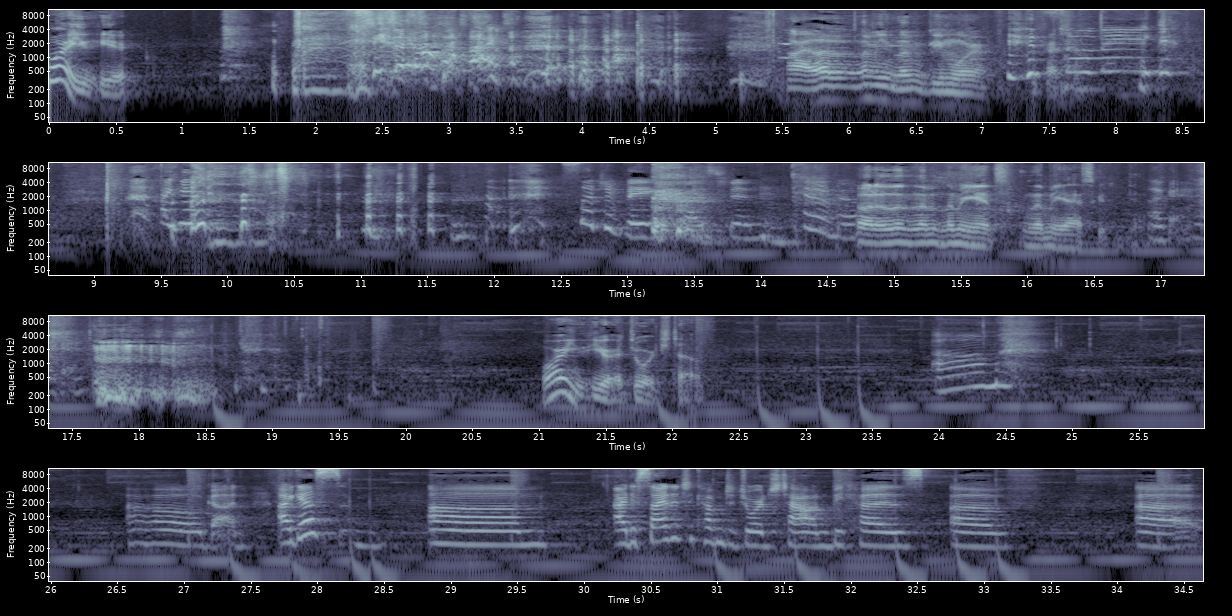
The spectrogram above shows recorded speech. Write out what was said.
Why are you here? All right, let, let me let me be more professional. So vague. I can't. Such a vague question. I don't know. Hold on, let, let, let me answer. Let me ask it again. Okay, okay. Why are you here at Georgetown? Um. Oh God. I guess. Um. I decided to come to Georgetown because of. Uh,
